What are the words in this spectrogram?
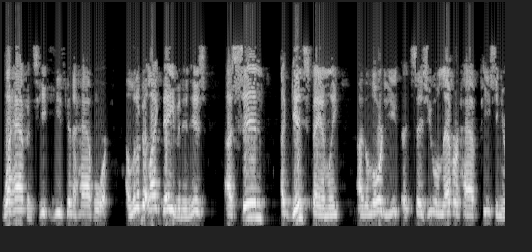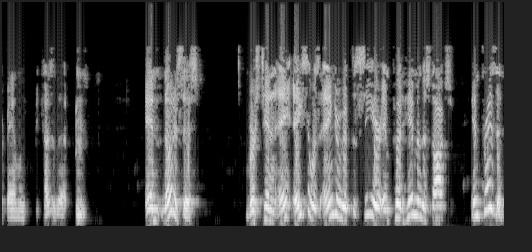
what happens? He, he's gonna have war. A little bit like David in his uh, sin against family, uh, the Lord you, says you will never have peace in your family because of that. and notice this, verse 10, and Asa was angry with the seer and put him and the stocks in prison.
